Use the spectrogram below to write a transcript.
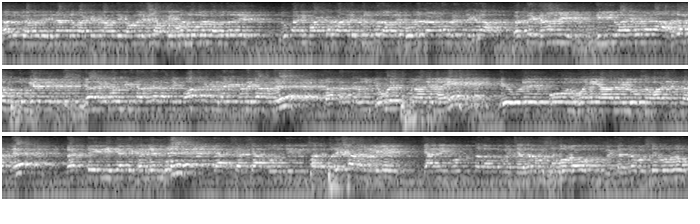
तालुक्यामध्ये विधानसभा क्षेत्रामध्ये काँग्रेसचे आपले बंद होत चालू झाले. लोकांनी फाटकं पाडले फुलप लावले बोर्ड जाण्याचा प्रयत्न केला. प्रत्येक जणांनी दिल्ली वारीवाल्यांना हजारो फोन केले. या एकोणतीस राज्यात आम्ही पाच केंद्रशासित प्रदेशामध्ये सातत्यातून जेवढे फोन आले नाही तेवढे फोन वनिया आणि लोकसभा क्षेत्रातले प्रत्येक नेत्याचे खंडन ते अक्षरशः दोन तीन दिवसात परेशान होऊन गेले. ज्यांनी कोण उचलला तर मैं चंद्रपूर से बोल रहा हूँ मैं चंद्रपूर से बोल रहा हूँ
